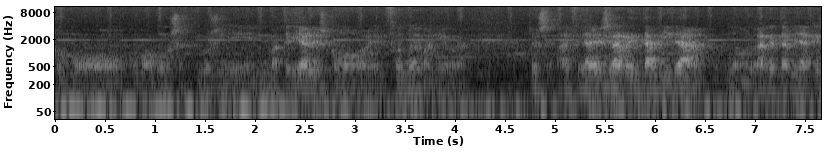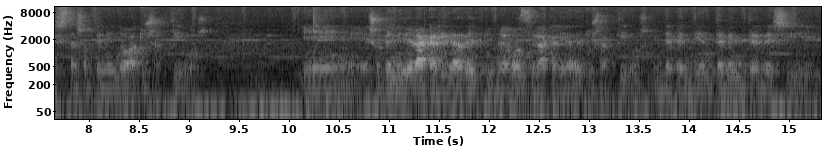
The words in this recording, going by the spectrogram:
como, como, algunos activos inmateriales como el fondo de maniobra. Entonces, al final es la rentabilidad, la rentabilidad que estás obteniendo a tus activos. Eh, eso te mide la calidad de tu negocio, la calidad de tus activos, independientemente de si,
